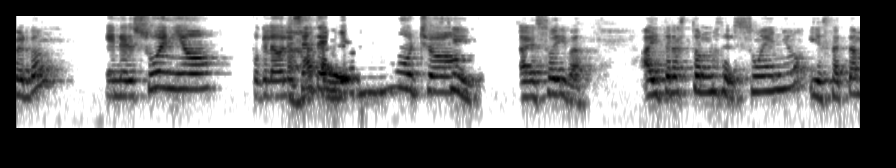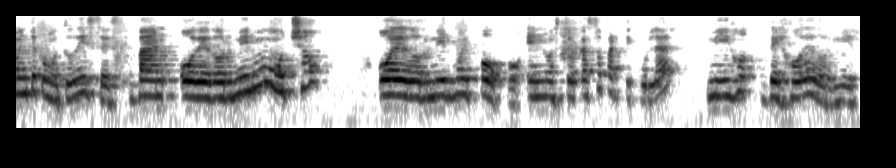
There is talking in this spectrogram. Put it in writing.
perdón. En el sueño, porque el adolescente mucho. Sí, a eso iba. Hay trastornos del sueño y exactamente como tú dices, van o de dormir mucho o de dormir muy poco. En nuestro caso particular, mi hijo dejó de dormir.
